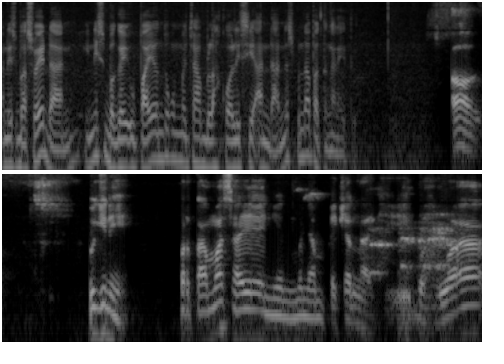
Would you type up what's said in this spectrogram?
Anies Baswedan, ini sebagai upaya untuk memecah belah koalisi Anda. Anda sependapat dengan itu? Oh, begini. Pertama saya ingin menyampaikan lagi bahwa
